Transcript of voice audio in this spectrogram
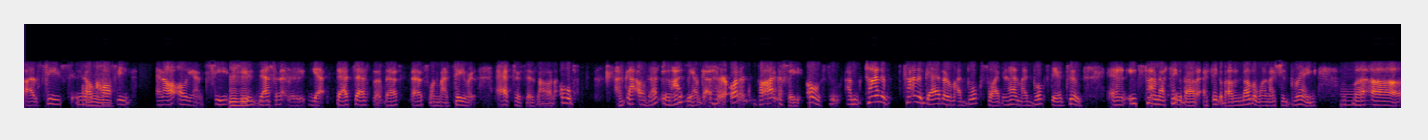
Uh, she's you know Oh, coffee, and oh, oh yeah, she Mhm. she's definitely yeah. That's that's the, that's that's one of my favorite actresses. Oh, I've got oh that reminds me, I've got her autobiography. Oh, so I'm trying to trying to gather my books so I can have my books there too. And each time I think about it, I think about another one I should bring. But uh,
